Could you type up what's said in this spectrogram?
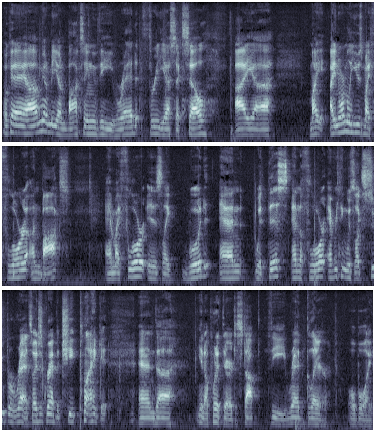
Okay, I'm gonna be unboxing the Red 3DS XL. I uh, my I normally use my floor to unbox, and my floor is like wood, and with this and the floor, everything was like super red. So I just grabbed a cheap blanket, and uh, you know put it there to stop the red glare. Oh boy.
